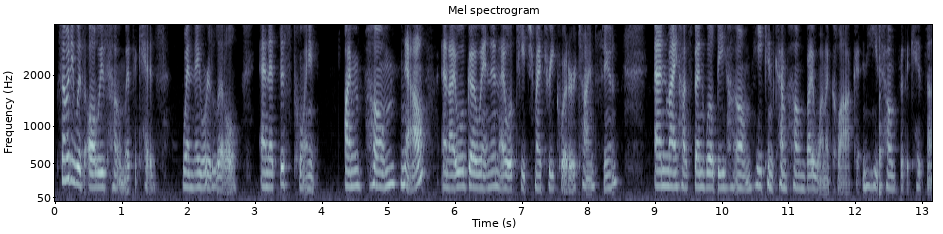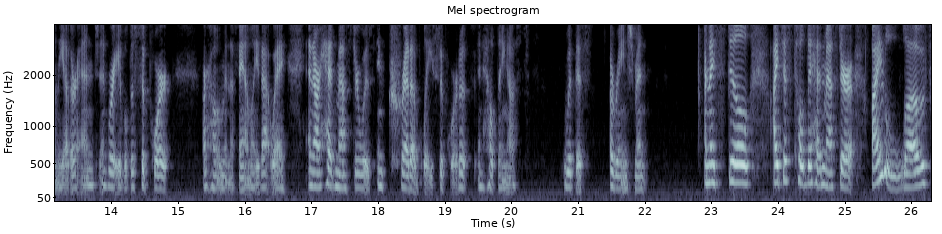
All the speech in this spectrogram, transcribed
somebody was always home with the kids when they were little. And at this point, I'm home now and I will go in and I will teach my three quarter time soon and my husband will be home. He can come home by one o'clock and he's home for the kids on the other end. And we're able to support our home and the family that way. And our headmaster was incredibly supportive in helping us with this arrangement. And I still, I just told the headmaster, I love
